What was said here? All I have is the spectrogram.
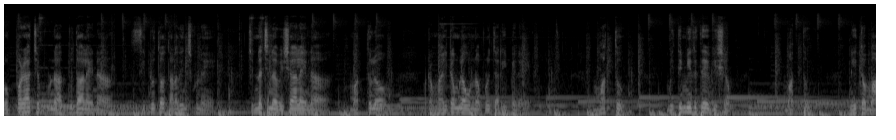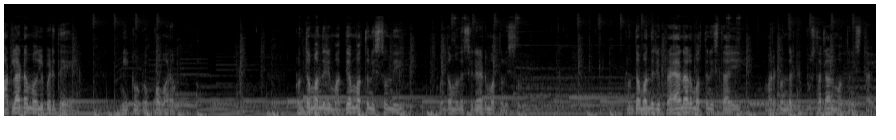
గొప్పగా చెప్పుకునే అద్భుతాలైన సిడ్డుతో తలదించుకునే చిన్న చిన్న విషయాలైన మత్తులో ఒక మైటంలో ఉన్నప్పుడు జరిగిపోయినాయి మత్తు మితిమీరితే విషం. మత్తు నీతో మాట్లాడడం మొదలు పెడితే నీకు గొప్ప వరం. కొంతమందికి మద్యం మత్తునిస్తుంది కొంతమంది సిగరెట్ మత్తునిస్తుంది. కొంతమందికి ప్రయాణాలు మత్తునిస్తాయి మరికొందరికి పుస్తకాలు మత్తునిస్తాయి.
